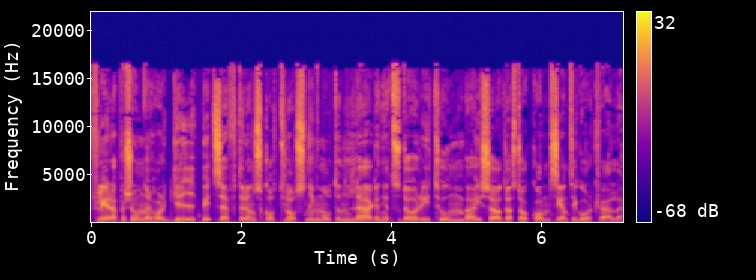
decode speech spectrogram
Flera personer har gripits efter en skottlossning mot en lägenhetsdörr i Tumba i södra Stockholm sent igår kväll.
